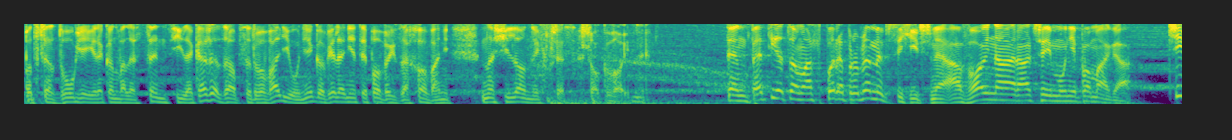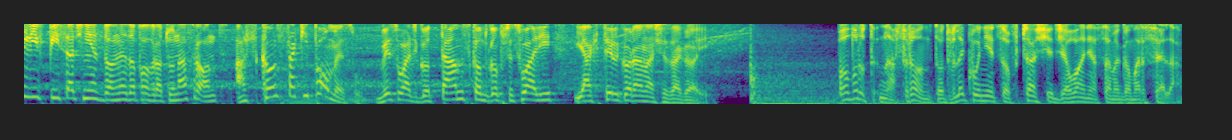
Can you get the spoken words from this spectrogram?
Podczas długiej rekonwalescencji lekarze zaobserwowali u niego wiele nietypowych zachowań nasilonych przez szok wojny. Ten Petio to ma spore problemy psychiczne, a wojna raczej mu nie pomaga. Czyli wpisać niezdolny do powrotu na front. A skąd taki pomysł? Wysłać go tam, skąd go przysłali, jak tylko rana się zagoi. Powrót na front odwlekł nieco w czasie działania samego Marcela.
